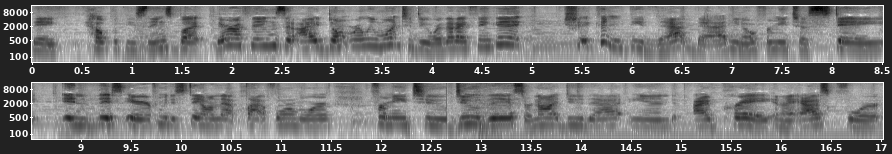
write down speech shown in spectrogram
they help with these things. But there are things that I don't really want to do or that I think, eh, it couldn't be that bad, you know, for me to stay in this area, for me to stay on that platform, or for me to do this or not do that. And I pray and I ask for,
